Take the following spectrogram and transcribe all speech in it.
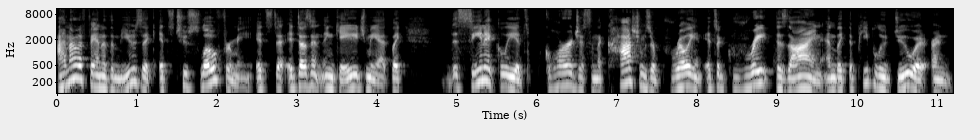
I'm not a fan of the music. It's too slow for me. It's it doesn't engage me at like the scenically it's gorgeous and the costumes are brilliant. It's a great design and like the people who do it and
